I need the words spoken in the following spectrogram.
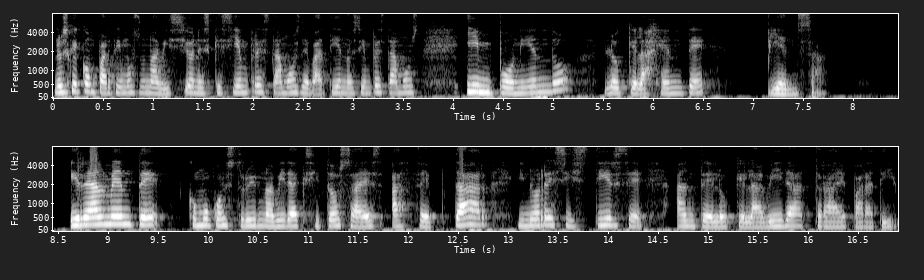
No es que compartimos una visión, es que siempre estamos debatiendo, siempre estamos imponiendo lo que la gente piensa. Y realmente cómo construir una vida exitosa es aceptar y no resistirse ante lo que la vida trae para ti.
